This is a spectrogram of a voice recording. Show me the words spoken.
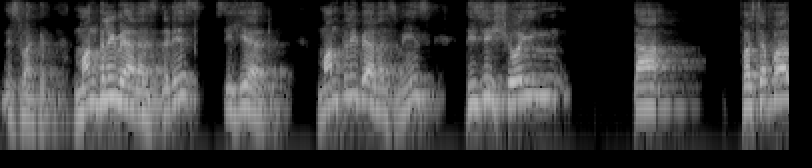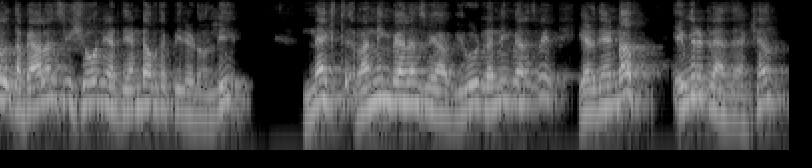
this one. Monthly balance, that is, see here. Monthly balance means this is showing the, first of all, the balance is shown at the end of the period only. Next, running balance we have viewed. Running balance means at the end of every transaction.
